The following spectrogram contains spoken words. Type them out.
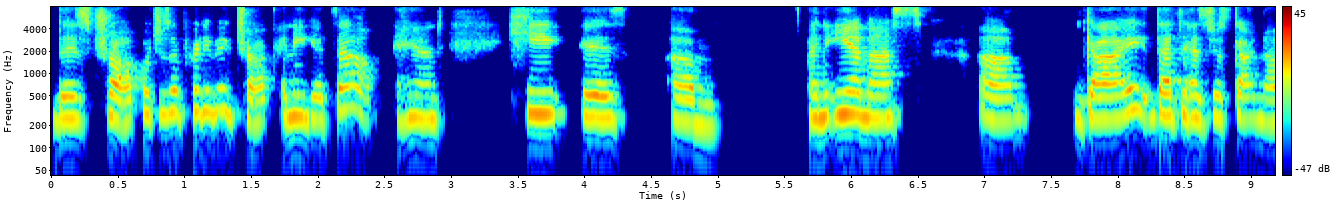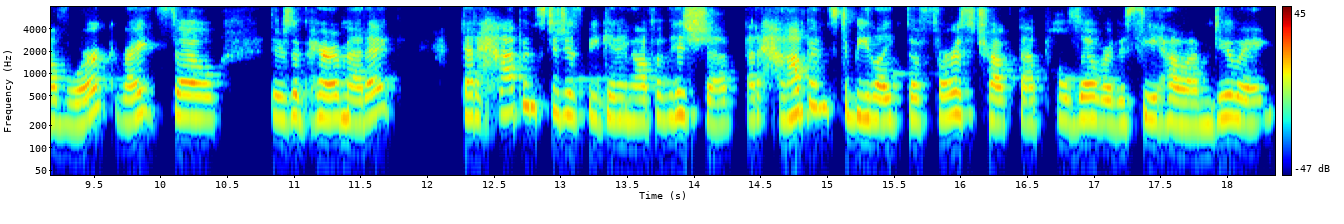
this truck, which is a pretty big truck, and he gets out. And he is um, an EMS um, guy that has just gotten off work, right? So there's a paramedic that happens to just be getting off of his shift, that happens to be like the first truck that pulls over to see how I'm doing.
